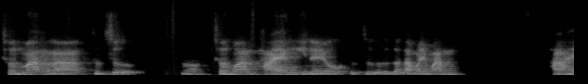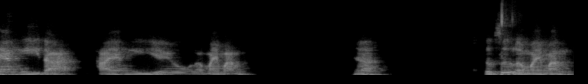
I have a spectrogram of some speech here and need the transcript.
trơn man là thực sự nó trơn man thái anh nghi đều thực sự rất là may mắn. Thái anh nghi đà, thái anh nghi đều là may mắn, nhá. Thực sự là may mắn.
